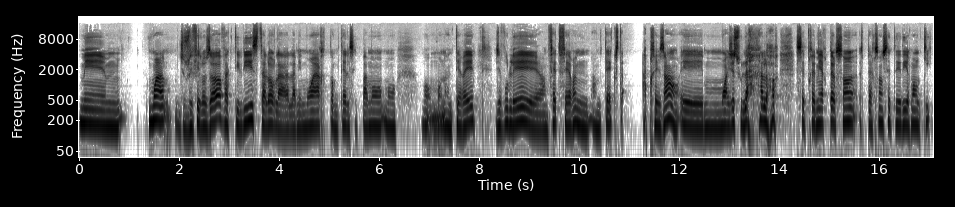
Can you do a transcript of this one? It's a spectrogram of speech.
Mais moi, je suis philosophe, activiste, alors la, mémoire comme telle, c'est pas mon, intérêt. Je voulais en fait faire un texte à présent. Et moi, je suis là. Alors, cette première personne, personne c'était dire, bon, qui,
